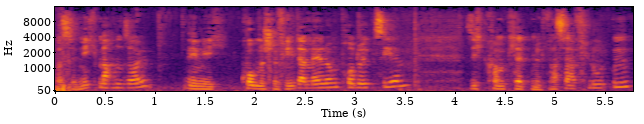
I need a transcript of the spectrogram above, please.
was sie nicht machen soll, nämlich komische Fehlermeldungen produzieren, sich komplett mit Wasser fluten,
